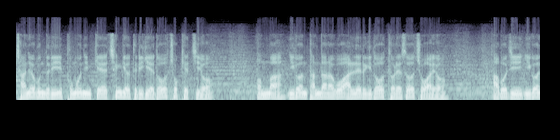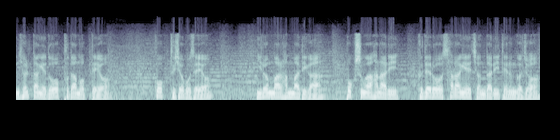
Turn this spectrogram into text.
자녀분들이 부모님께 챙겨드리기에도 좋겠지요. 엄마, 이건 단단하고 알레르기도 덜해서 좋아요. 아버지, 이건 혈당에도 부담 없대요. 꼭 드셔보세요. 이런 말 한마디가 복숭아 한 알이 그대로 사랑의 전달이 되는 거죠.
